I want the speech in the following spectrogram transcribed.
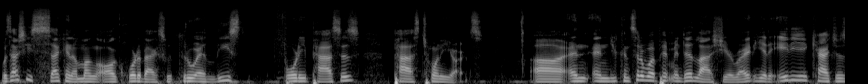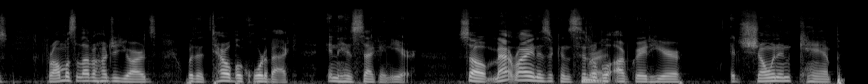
was actually second among all quarterbacks who threw at least 40 passes past 20 yards. Uh, and and you consider what Pittman did last year, right? He had 88 catches for almost 1,100 yards with a terrible quarterback in his second year. So Matt Ryan is a considerable upgrade here. It's shown in camp.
